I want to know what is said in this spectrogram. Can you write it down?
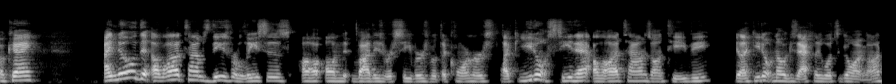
okay? I know that a lot of times these releases on by these receivers with the corners, like you don't see that a lot of times on TV. Like you don't know exactly what's going on.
